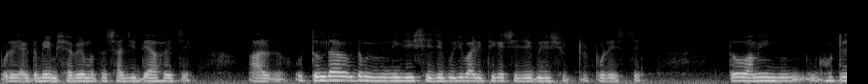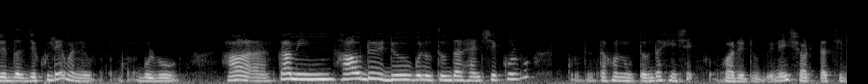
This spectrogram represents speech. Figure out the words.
পরে একদম মেম সাহেবের মতো সাজিয়ে দেওয়া হয়েছে। আর উত্তমদা একদম নিজেই সেজে গুজে বাড়ি থেকে সেজে গুজে শুট টুট পরে এসছেন। তো আমি হোটেলের দরজা খুলে মানে বলব হ্যাঁ come in how do you do বলে উত্তমদার হ্যান্ডশেক করব। তখন উত্তমদা হেসে ঘরে ঢুকবেন। এই শটটা ছিল।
